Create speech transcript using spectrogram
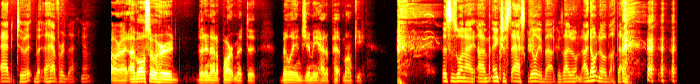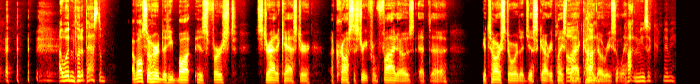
add to it. But I have heard that. Yeah. All right. I've also heard that in that apartment that Billy and Jimi had a pet monkey. this is one I, I'm anxious to ask Billy about because I don't I don't know about that one. I wouldn't put it past him. I've also heard that he bought his first Stratocaster across the street from Fido's at the guitar store that just got replaced oh, by a condo cotton, recently. Cotten Music, maybe.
